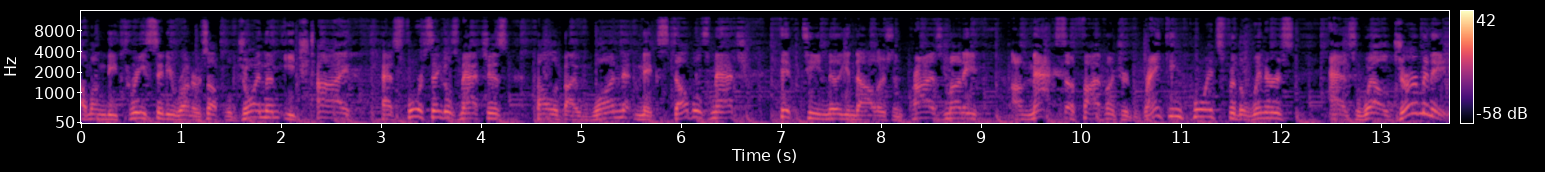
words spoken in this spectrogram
among the three city runners up will join them. Each tie has four singles matches, followed by one mixed doubles match. $15 million in prize money, a max of 500 ranking points for the winners as well. Germany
